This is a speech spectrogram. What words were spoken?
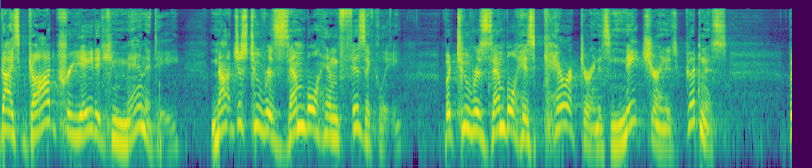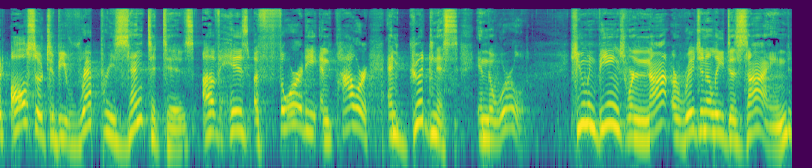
Guys, God created humanity not just to resemble him physically, but to resemble his character and his nature and his goodness but also to be representatives of his authority and power and goodness in the world. Human beings were not originally designed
